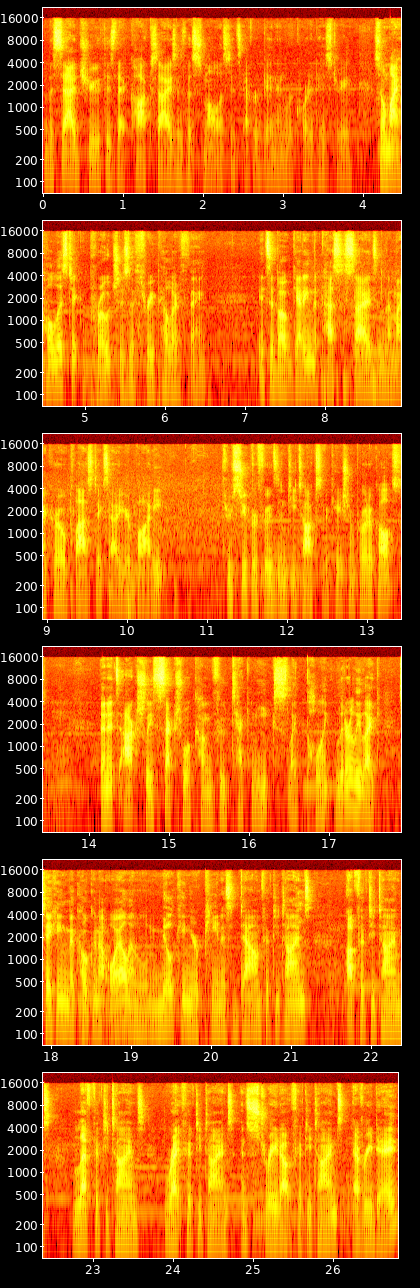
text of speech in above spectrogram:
The sad truth is that cock size is the smallest it's ever been in recorded history. So my holistic approach is a three pillar thing. It's about getting the pesticides and the microplastics out of your body through superfoods and detoxification protocols. Then it's actually sexual kung fu techniques, like pulling, literally like taking the coconut oil and milking your penis down 50 times, up 50 times, left 50 times, right 50 times, and straight out 50 times every day.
